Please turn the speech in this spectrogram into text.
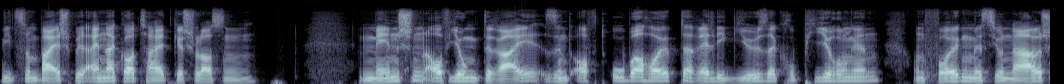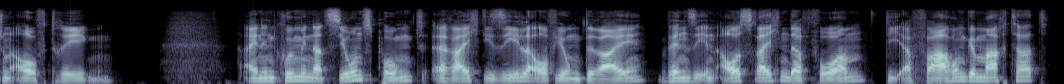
wie zum Beispiel einer Gottheit, geschlossen. Menschen auf Jung 3 sind oft Oberhäupter religiöser Gruppierungen und folgen missionarischen Aufträgen. Einen Kulminationspunkt erreicht die Seele auf Jung 3, wenn sie in ausreichender Form die Erfahrung gemacht hat,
